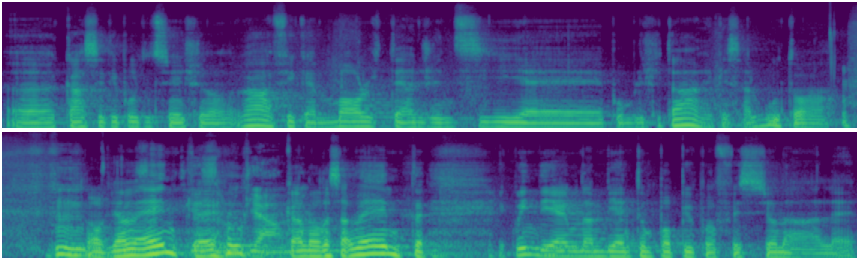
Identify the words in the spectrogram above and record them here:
eh, case di produzione cinematografiche, molte agenzie pubblicitarie che saluto Che ovviamente calorosamente e quindi è un ambiente un po' più professionale.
